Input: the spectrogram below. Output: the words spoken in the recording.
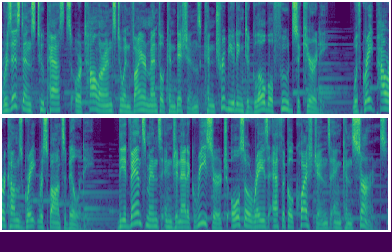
resistance to pests or tolerance to environmental conditions contributing to global food security. With great power comes great responsibility. The advancements in genetic research also raise ethical questions and concerns.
